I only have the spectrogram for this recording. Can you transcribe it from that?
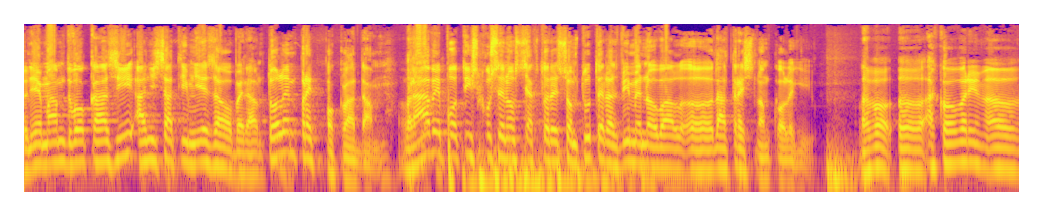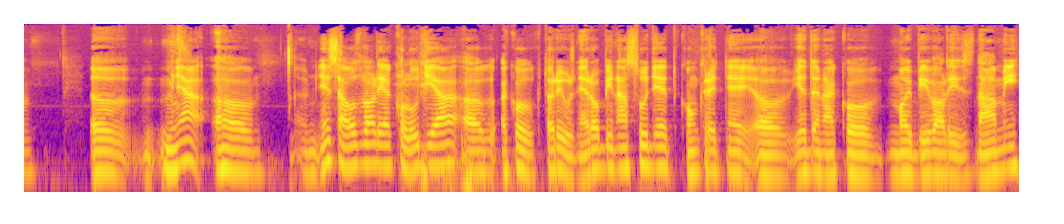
nemám dôkazy, ani sa tým nezaoberám. To len predpokladám. Práve po tých skúsenostiach, ktoré som tu teraz vymenoval uh, na trestnom kolegiu. Lebo, uh, ako hovorím, uh, mňa... mne sa ozvali ako ľudia, ako, ktorí už nerobí na súde, konkrétne jeden ako môj bývalý známy,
